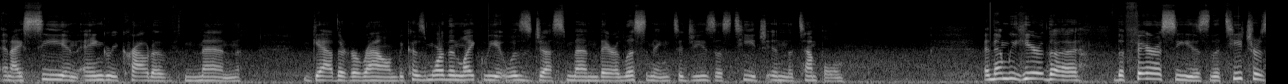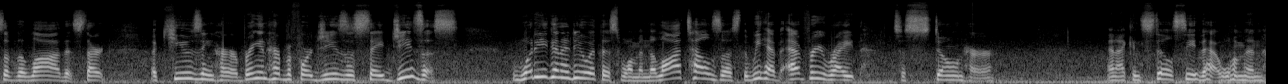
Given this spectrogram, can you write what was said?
And I see an angry crowd of men gathered around because more than likely it was just men there listening to Jesus teach in the temple. And then we hear the, the Pharisees, the teachers of the law, that start accusing her, bringing her before Jesus, say, Jesus, what are you going to do with this woman? The law tells us that we have every right to stone her. And I can still see that woman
